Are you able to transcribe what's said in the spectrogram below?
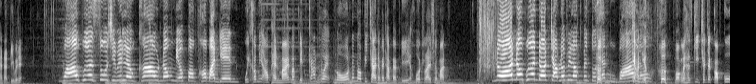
ขนาดนี้วะเนี่ยว้าวเพื่อนสู้ชีวิตเร็วเข้าน้องเหมียวปอกคอบาดเย็น อุ้ยเขามีเอาแผ่นไม้มาปิดกั้นด้วยโหนโนโนพี่ชายทำไมทำแบบนี้โหดร้ายชะมัด โนนโนเพื่อนโดนจับแล้วพี่ล็อกเป็นตัวแทนหมู่บ้านแค่อันแล้เดียววเฮ้อบอกเลยฮัสกี้ฉันจะกอบกู้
